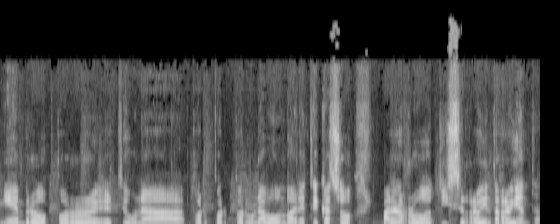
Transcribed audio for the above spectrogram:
miembro por, este, una, por, por una bomba. En este caso van los robots y si revienta, revienta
